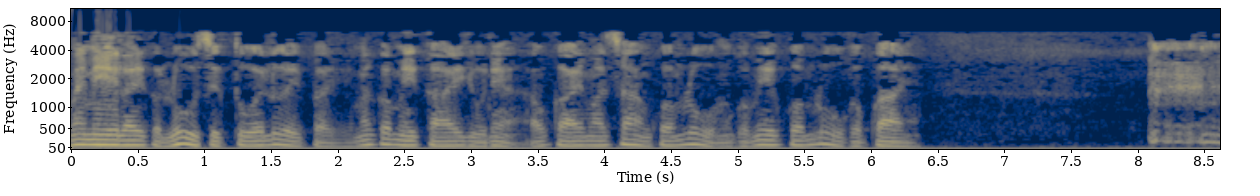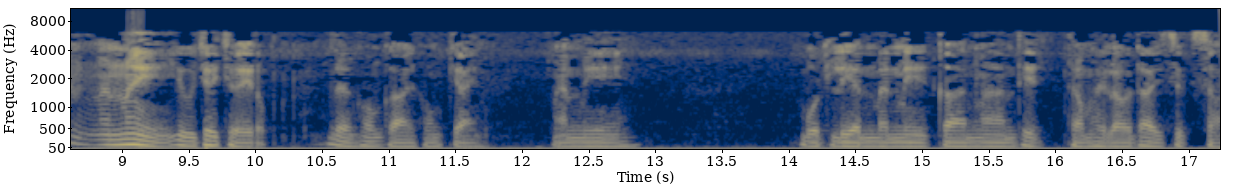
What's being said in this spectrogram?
ไม่มีอะไรก็รู้สึกตัวเรื่อยไป มันก็มีกายอยู่เนี่ย เอากายมาสร้างความรู้มันก็มีความรู้กับกายมันไม่อยู่เฉยๆหรอกเรื่องของกายของใจ มันมี บทเรียนมันมีการงานที่ทำให้เราได้ศึกษา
